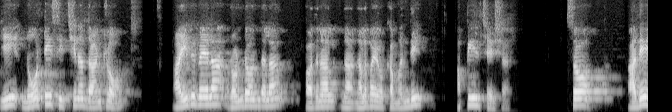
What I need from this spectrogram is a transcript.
ఈ నోటీస్ ఇచ్చిన దాంట్లో ఐదు వేల రెండు వందల పద్నాలుగు నలభై ఒక్క మంది అపీల్ చేశారు. సో అదే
